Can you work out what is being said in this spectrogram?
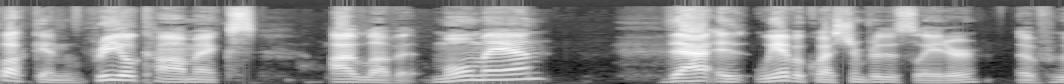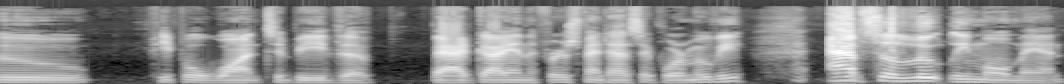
fucking real comics. I love it. Mole Man, that is we have a question for this later of who people want to be the bad guy in the first Fantastic Four movie. Absolutely Mole Man.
